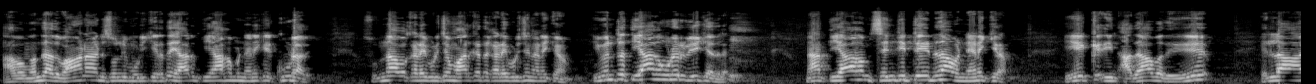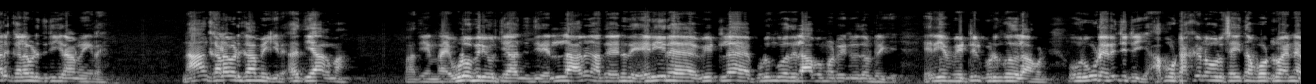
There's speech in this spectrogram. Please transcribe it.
அவன் வந்து அது வானான்னு சொல்லி முடிக்கிறத யாரும் தியாகம்னு நினைக்க கூடாது சுண்ணாவை கடைபிடிச்ச மார்க்கத்தை கடைபிடிச்சு நினைக்கணும். இவன்கிட்ட தியாக உணர்வு இருக்கு நான் தியாகம் செஞ்சிட்டேன்னு தான் அவன் நினைக்கிறான். ஏக்க அதாவது எல்லாரும் களவெடுத்துட்டு வைங்களேன். நான் களவெடுக்காம வைக்கிறேன் அது தியாகமா? பார்த்தீங்கன்னா இவ்வளோ பெரிய ஒரு தியாகம் செஞ்சு எல்லாரும் அது என்னது எரியிற வீட்டில் புடுங்குவது லாபம் அப்படின்றது ஒன்று இருக்கு. எரிய வீட்டில் புடுங்குவது லாபம். ஒரு ஊட எரிஞ்சிட்டீங்க. அப்போ டக்குன்னு ஒரு சைத்தான் போட்டுருவான் என்ன?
